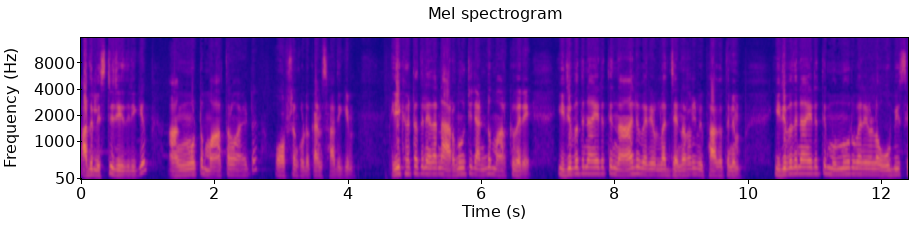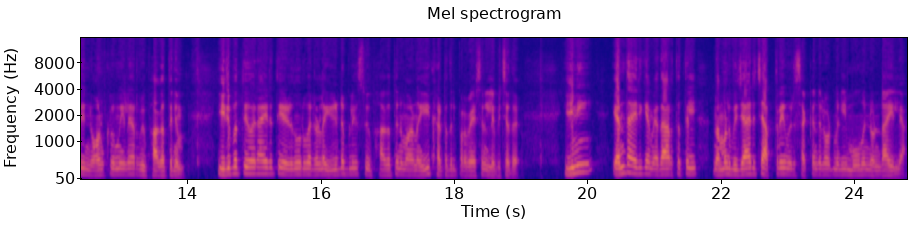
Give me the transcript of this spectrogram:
അത് ലിസ്റ്റ് ചെയ്തിരിക്കും. അങ്ങോട്ട് മാത്രമായിട്ട് ഓപ്ഷൻ കൊടുക്കാൻ സാധിക്കും. ഈ ഘട്ടത്തിൽ ഏതാണ്ട് അറുന്നൂറ്റി രണ്ട് മാർക്ക് വരെ ഇരുപതിനായിരത്തി നാല് വരെയുള്ള ജനറൽ വിഭാഗത്തിനും ഇരുപതിനായിരത്തി മുന്നൂറ് വരെയുള്ള O B C non creamy layer വിഭാഗത്തിനും ഇരുപത്തി ഒരായിരത്തി എഴുന്നൂറ് വരെയുള്ള ഇ ഡബ്ല്യു എസ് വിഭാഗത്തിനുമാണ് ഈ ഘട്ടത്തിൽ പ്രവേശനം ലഭിച്ചത്. ഇനി എന്തായിരിക്കാം? യഥാർത്ഥത്തിൽ നമ്മൾ വിചാരിച്ച അത്രയും ഒരു സെക്കൻഡ് അലോട്ട്മെന്റിൽ മൂവ്മെന്റ് ഉണ്ടായില്ല.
